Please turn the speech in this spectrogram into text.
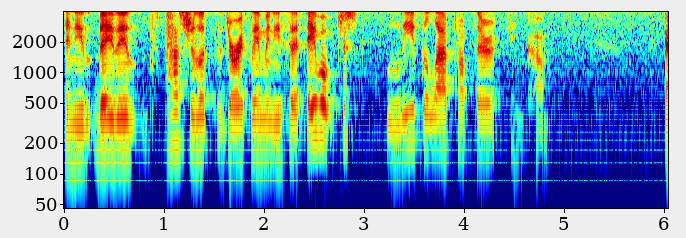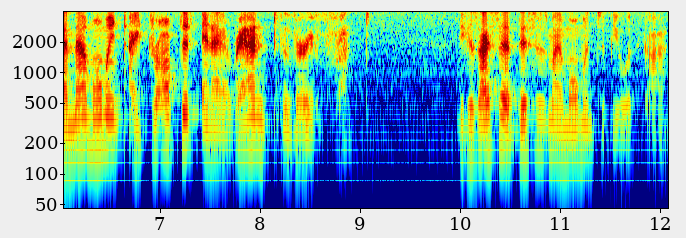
And he, they, they, pastor looked directly at me and he said, Abel, just leave the laptop there and come. And that moment, I dropped it and I ran to the very front. Because I said, this is my moment to be with God.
